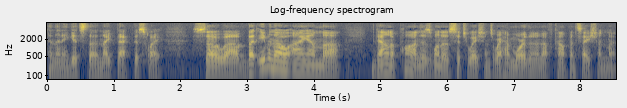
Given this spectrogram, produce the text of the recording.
and then he gets the knight back this way. So, uh, but even though I am uh, down a pawn, this is one of those situations where I have more than enough compensation. My,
